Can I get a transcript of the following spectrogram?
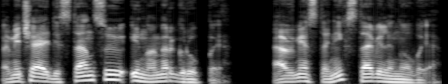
помечая дистанцию и номер группы, а вместо них ставили новые.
